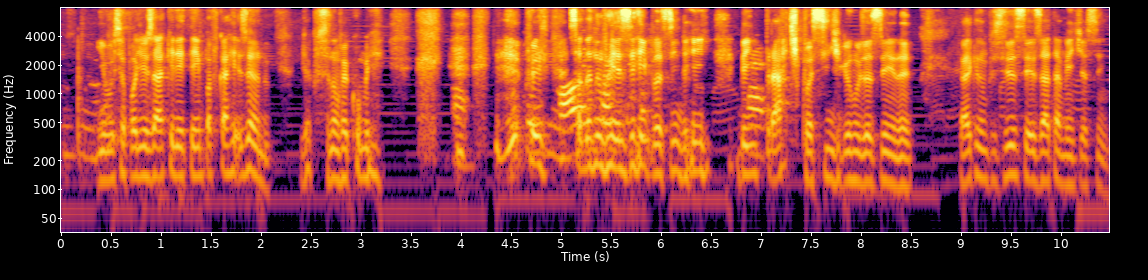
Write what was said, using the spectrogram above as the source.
Uhum. E você pode usar aquele tempo para ficar rezando, já que você não vai comer. É. Só dando um exemplo, assim, bem, bem é. prático, assim, digamos assim, né? Claro que não precisa ser exatamente assim.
